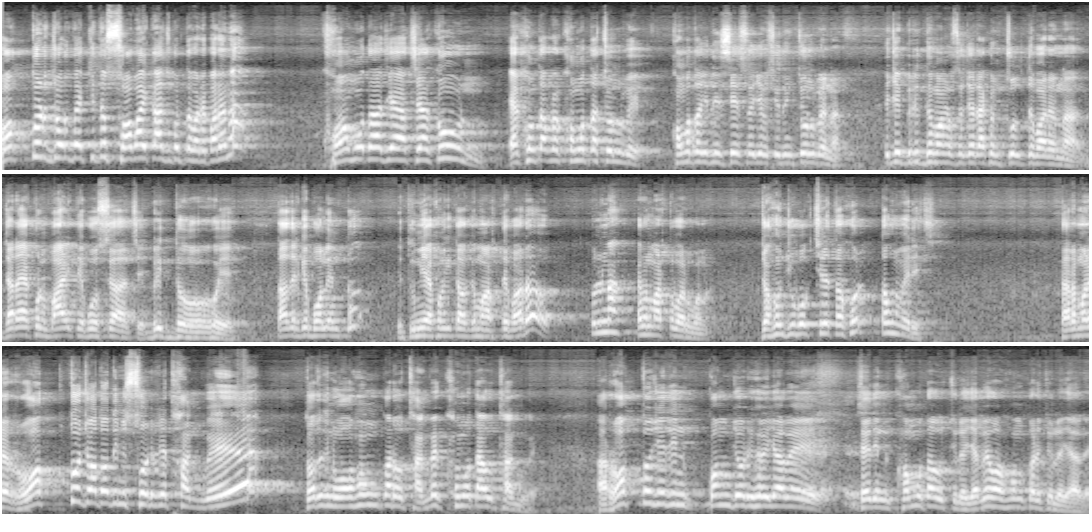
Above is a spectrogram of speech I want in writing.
রক্তের জোর দেখি তো সবাই কাজ করতে পারে পারে না? ক্ষমতা যে আছে এখন এখন তো আপনার ক্ষমতা চলবে। ক্ষমতা যদি শেষ হয়ে যাবে, সেদিন চলবে না। এই যে বৃদ্ধ মানুষ যারা এখন চলতে পারে না, যারা এখন বাড়িতে বসে আছে, বৃদ্ধ হয়ে, তাদেরকে বলেন তো তুমি এখন কি কাউকে মারতে পারো? বলে, না, এখন মারতে পারব না। যখন যুবক ছিল তখন তখন মেরেছি। তার মানে রক্ত যতদিন শরীরে থাকবে, ততদিন অহংকারও থাকবে, ক্ষমতাও থাকবে। আর রক্ত যেদিন কমজোরি হয়ে যাবে, সেদিন ক্ষমতাও চলে যাবে, অহংকার চলে যাবে।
